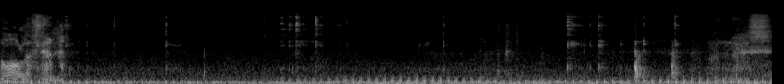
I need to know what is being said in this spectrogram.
All of them. Unless...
